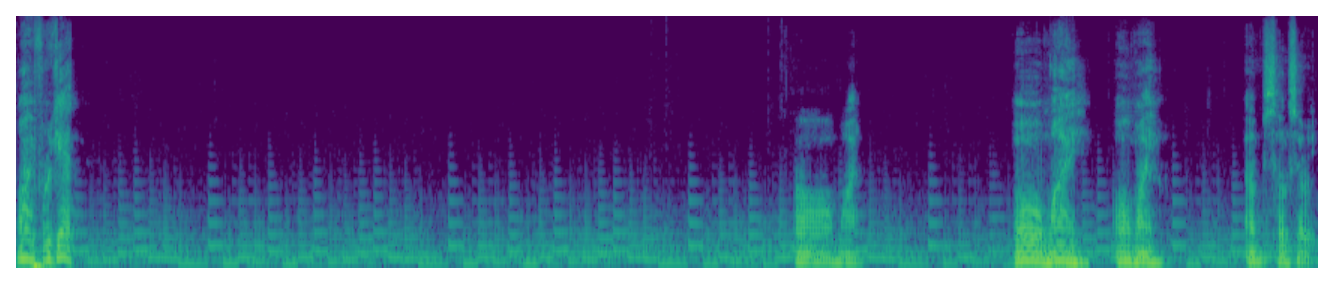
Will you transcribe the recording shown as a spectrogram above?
Oh, I forget. Oh my. Oh my. Oh my. I'm so sorry.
